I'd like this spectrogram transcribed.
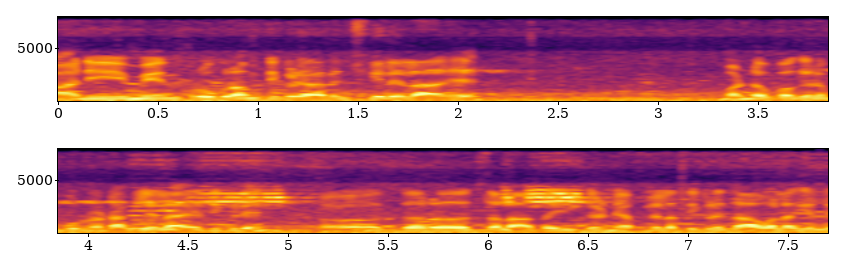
आणि मेन प्रोग्राम तिकडे अरेंज केलेला आहे. मंडप वगैरे पूर्ण टाकलेला आहे तिकडे. तर चला आता इकडने आपल्याला तिकडे जावं लागेल.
